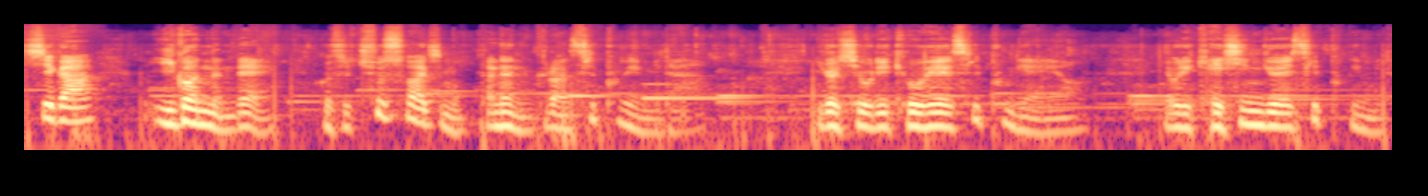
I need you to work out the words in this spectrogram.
씨가 익었는데 그것을 추수하지 못하는 그런 슬픔입니다. 이것이 우리 교회의 슬픔이에요. 우리 개신교의 슬픔입니다.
